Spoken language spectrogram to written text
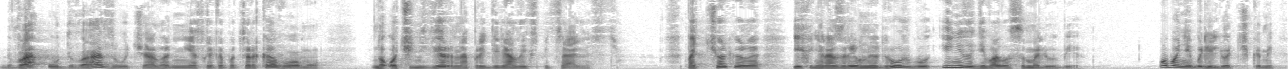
«два у два» звучало несколько по-цирковому, но очень верно определяло их специальность. Подчеркивало их неразрывную дружбу и не задевало самолюбие. Оба они были летчиками –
